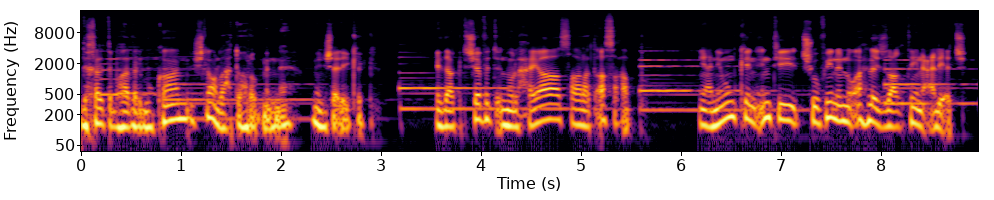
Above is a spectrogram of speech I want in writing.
دخلت بهذا المكان شلون راح تهرب منه من شريكك؟ إذا اكتشفت أنه الحياة صارت أصعب يعني ممكن أنت تشوفين أنه أهلك ضاغطين عليك.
